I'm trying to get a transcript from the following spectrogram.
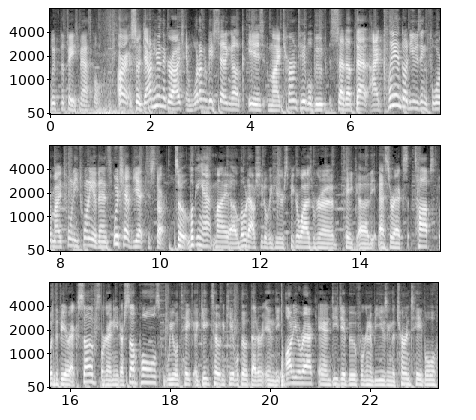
with the face mask on. All right, so down here in the garage and what I'm gonna be setting up is my turntable booth setup that I planned on using for for my 2020 events, which have yet to start. So looking at my uh, loadout sheet over here, speaker-wise, we're gonna take uh, the SRX tops with the VRX subs. We're gonna need our sub poles. We will take a gig tote and a cable tote that are in the audio rack and DJ booth. We're gonna be using the turntable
